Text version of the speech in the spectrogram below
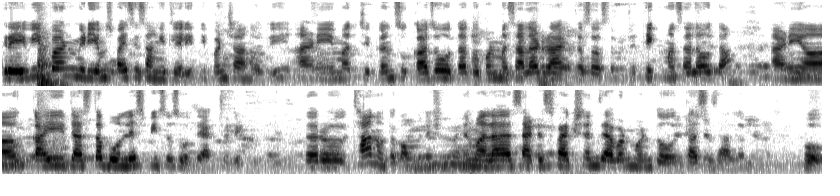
ग्रेव्ही पण मीडियम स्पायसी सांगितलेली ती पण छान होती. आणि मग चिकन सुका जो होता तो पण मसाला ड्राय तसं असतं. म्हणजे थिक मसाला होता. आणि काही जास्त बोनलेस पीसेस होते ॲक्च्युली तर छान होतं कॉम्बिनेशन म्हणजे मला सॅटिस्फॅक्शन जे आपण म्हणतो तसं झालं. हो.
